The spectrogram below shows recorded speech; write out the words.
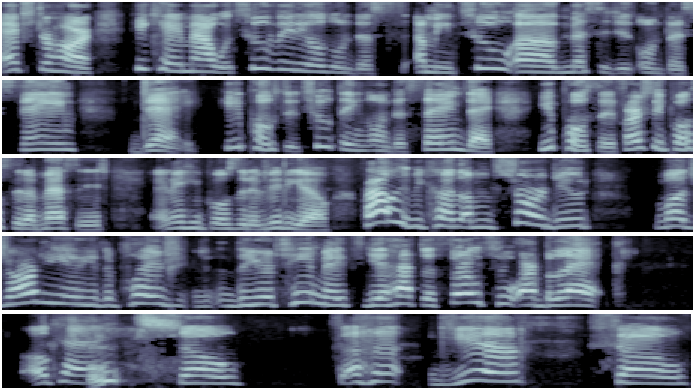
extra hard. He came out with two videos on the, I mean, two uh messages on the same day. He posted two things on the same day. You posted first he posted a message and then he posted a video. Probably because I'm sure, dude, majority of the players, the, your teammates you have to throw to are black. Okay. Oops. So, so yeah. So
